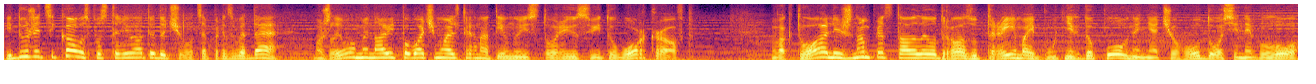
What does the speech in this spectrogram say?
і дуже цікаво спостерігати, до чого це призведе. Можливо, ми навіть побачимо альтернативну історію світу Warcraft. В актуалі ж нам представили одразу три майбутніх доповнення, чого досі не було.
